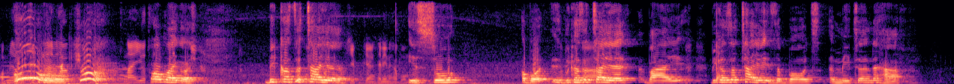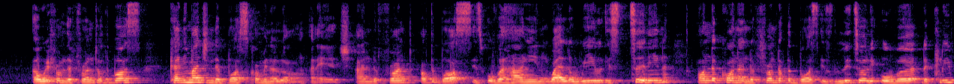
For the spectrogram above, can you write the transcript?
ผมอยากเช็คเลยนะครับ oh, phew. ใน YouTube oh my gosh, because the ค tire ลิปเพียงแค่นี้นะครับผม is so about because the tire by because the tire is about a meter and a half away from the front of the bus. Can you imagine the bus coming along an edge and the front of the bus is overhanging while the wheel is turning on the corner and the front of the bus is literally over the cliff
